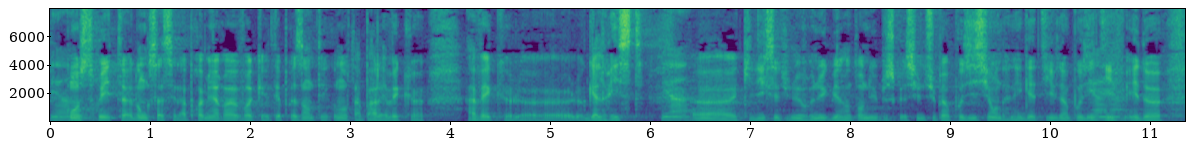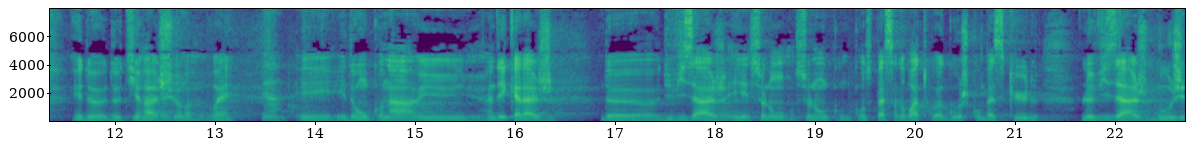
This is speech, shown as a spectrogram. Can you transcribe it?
Yeah. construite. Donc ça c'est la première œuvre qui a été présentée quand on a parlé avec euh, avec le, le galeriste euh, qui dit que c'est une œuvre unique bien entendu puisque c'est une superposition d'un négatif, d'un positif et de et de, de tirage sur ouais. Yeah. Et, et donc on a une- un décalage de- du visage et selon, selon qu'on se passe à droite ou à gauche, qu'on bascule, le visage bouge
